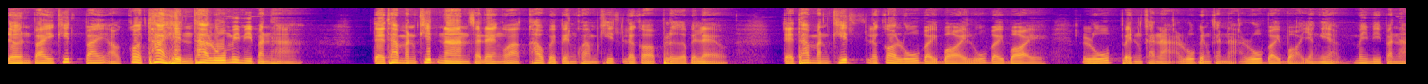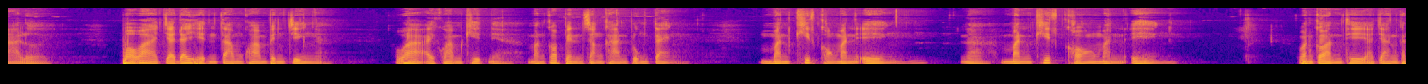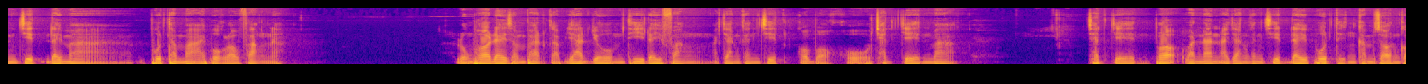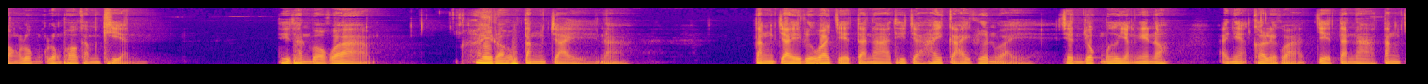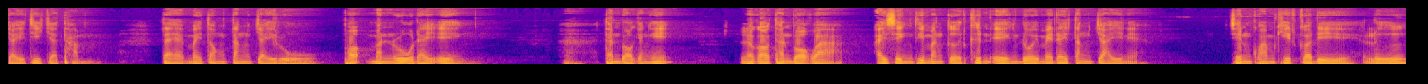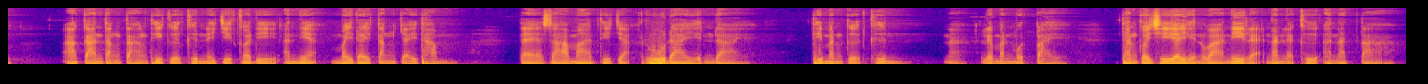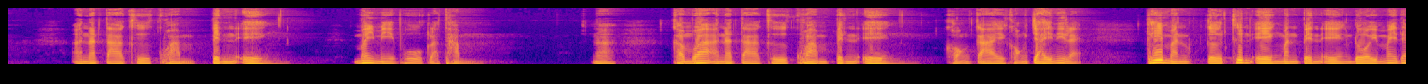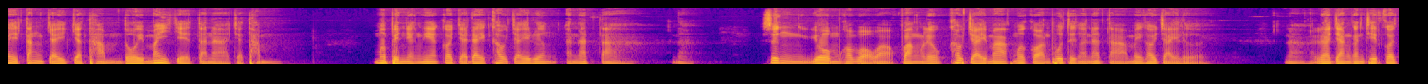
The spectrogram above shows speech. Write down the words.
เดินไปคิดไปเอาก็ถ้าเห็นถ้ารู้ไม่มีปัญหา แต่ถ้ามันคิดนานแสดงว่าเข้าไปเป็นความคิดแล้วก็เผลอไปแล้ว แต่ถ้ามันคิดแล้วก็รู้บ่อยๆ รู้บ่อยๆ รู้เป็นขณะ รู้เป็นขณะ รู้บ่อยๆ อย่างเงี้ยไม่มีปัญหาเลย เพราะว่าจะได้เห็นตามความเป็นจริงว่าไอ้ความคิดเนี่ยมันก็เป็นสังขารปรุงแต่ง มันคิดของมันเองนะมันคิดของมันเอง วันก่อนที่อาจารย์คันชิตได้มาพูดธรรมะให้พวกเราฟังนะหลวงพ่อได้สัมผัสกับญาติโยมที่ได้ฟังอาจารย์คันชิตก็บอกโหชัดเจนมาก ชัดเจน เพราะวันนั้นอาจารย์คันชิตได้พูดถึงคำสอนของหลวงพ่อคำเขียน ที่ท่านบอกว่าให้เราตั้งใจนะตั้งใจหรือว่าเจตนาที่จะให้กายเคลื่อนไหว เช่นยกมืออย่างนี้เนาะอันนี้เขาเรียกว่าเจตนาตั้งใจที่จะทำแต่ไม่ต้องตั้งใจรู้ เพราะมันรู้ได้เอง ท่านบอกอย่างนี้ แล้วก็ท่านบอกว่าไอสิ่งที่มันเกิดขึ้นเองโดยไม่ได้ตั้งใจเนี่ย เช่นความคิดก็ดี หรืออาการต่างๆ ที่เกิดขึ้นในจิตก็ดี อันเนี้ยไม่ได้ตั้งใจทำแต่สามารถที่จะรู้ได้เห็นได้ ที่มันเกิดขึ้นนะแล้วมันหมดไป ท่านก็ชี้ให้เห็นว่านี่แหละนั่นแหละคืออนัตตา อนัตตาคือความเป็นเอง ไม่มีผู้กระทำนะคำว่าอนัตตาคือความเป็นเองของกายของใจนี่แหละ ที่มันเกิดขึ้นเองมันเป็นเองโดยไม่ได้ตั้งใจจะทำโดยไม่เจตนาจะทำเมื่อเป็นอย่างนี้ก็จะได้เข้าใจเรื่องอนัตตานะซึ่งโยมเขาบอกว่าฟังแล้วเข้าใจมากเมื่อก่อนพูดถึงอนัตตาไม่เข้าใจเลยนะแล้วอาจารย์กันชิตก็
